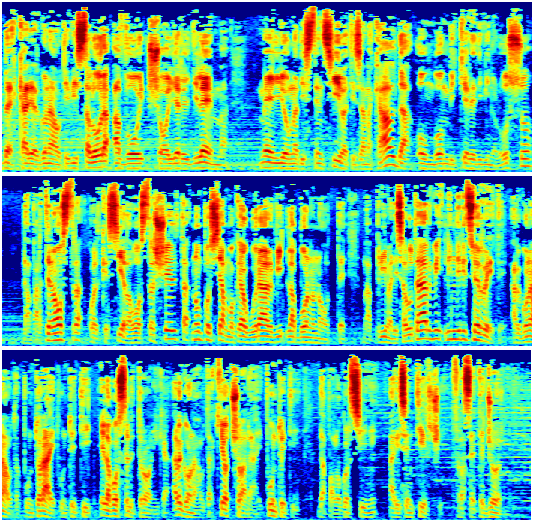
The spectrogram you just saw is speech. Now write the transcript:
Beh, cari argonauti, vista l'ora, a voi sciogliere il dilemma. Meglio una distensiva tisana calda o un buon bicchiere di vino rosso? Da parte nostra, qual che sia la vostra scelta, non possiamo che augurarvi la buonanotte, ma prima di salutarvi l'indirizzo in rete argonauta.rai.it e la posta elettronica argonauta.rai.it. Da Paolo Corsini, a risentirci fra sette giorni.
